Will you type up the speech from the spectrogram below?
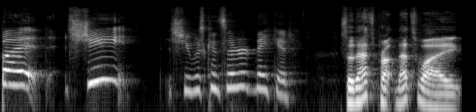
But she she was considered naked. So that's pro- that's why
